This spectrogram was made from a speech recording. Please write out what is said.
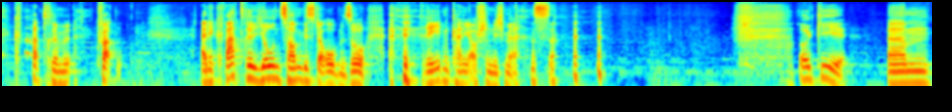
Quadrimil, Quad, eine Quadrillion Zombies da oben. So, reden kann ich auch schon nicht mehr. Okay. Ähm,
